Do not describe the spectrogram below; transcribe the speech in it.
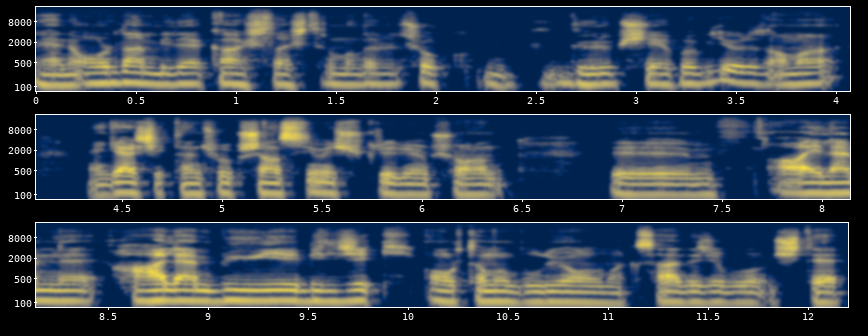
Yani oradan bile karşılaştırmaları çok görüp şey yapabiliyoruz ama yani gerçekten çok şanslıyım ve şükrediyorum şu an emm, ailemle hâlen büyüyebilecek ortamı buluyor olmak. Sadece bu, işte,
